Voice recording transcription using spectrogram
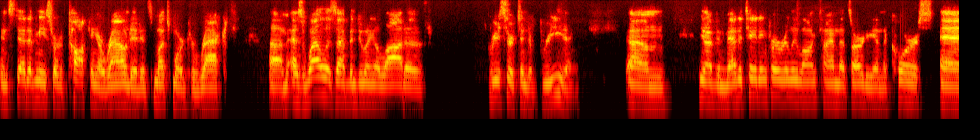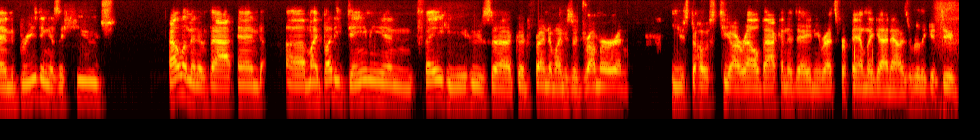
Instead of me sort of talking around it, it's much more direct. Um, as well as I've been doing a lot of research into breathing. Um, you know, I've been meditating for a really long time. That's already in the course, and breathing is a huge element of that. And uh, my buddy Damien Fahey, who's a good friend of mine, who's a drummer and he used to host TRL back in the day, and he writes for Family Guy now. He's a really good dude.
